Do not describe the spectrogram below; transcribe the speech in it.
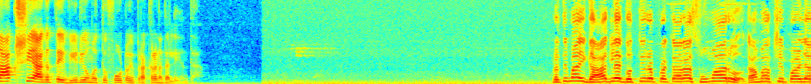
ಸಾಕ್ಷಿ ಆಗುತ್ತೆ ವಿಡಿಯೋ ಮತ್ತು ಫೋಟೋ ಈ ಪ್ರಕರಣದಲ್ಲಿ ಅಂತ? ಪ್ರತಿಮಾ ಈಗಾಗಲೇ ಗೊತ್ತಿರೋ ಪ್ರಕಾರ ಸುಮಾರು ಕಾಮಾಕ್ಷಿಪಾಳ್ಯ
